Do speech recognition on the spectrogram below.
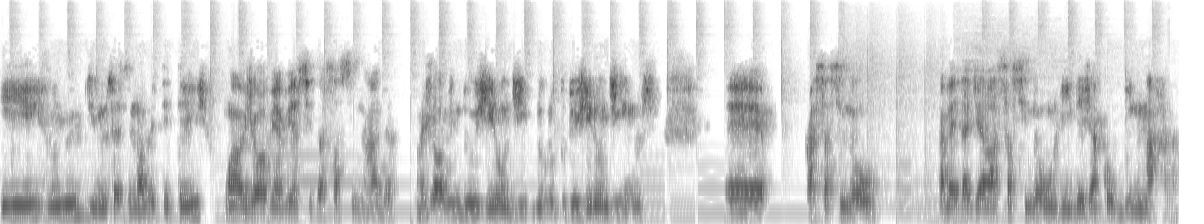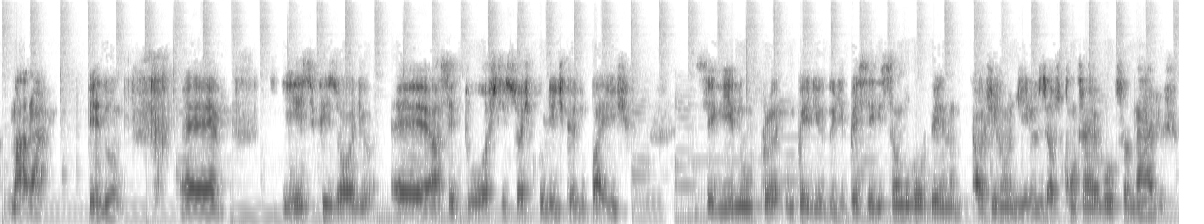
e em julho de 1793, uma jovem havia sido assassinada, uma jovem do, Girondi, do grupo dos Girondinos, é, assassinou, na verdade ela assassinou um líder jacobino Mará, Mará perdão. É, e esse episódio é, acentuou as tensões políticas no país, seguindo um, um, período de perseguição do governo aos girondinos e aos contra-revolucionários.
